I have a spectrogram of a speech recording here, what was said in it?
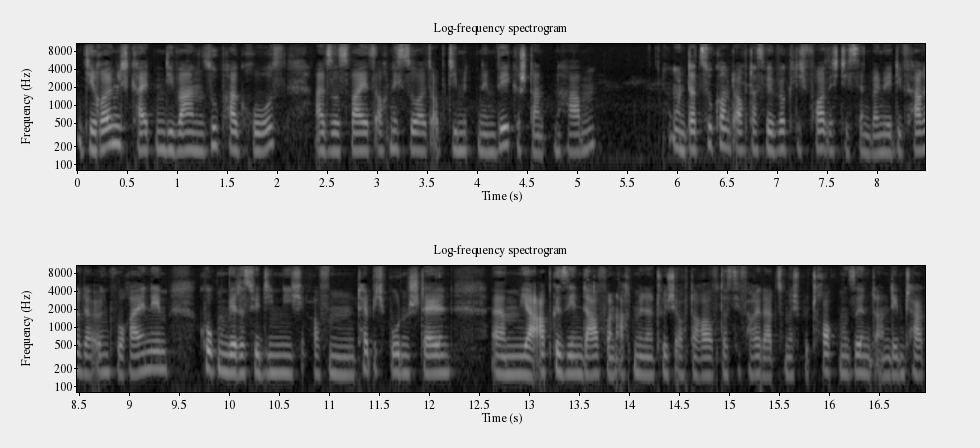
die Räumlichkeiten, die waren super groß. Also es war jetzt auch nicht so, als ob die mitten im Weg gestanden haben. Und dazu kommt auch, dass wir wirklich vorsichtig sind. Wenn wir die Fahrräder irgendwo reinnehmen, gucken wir, dass wir die nicht auf den Teppichboden stellen. Ähm, ja, abgesehen davon achten wir natürlich auch darauf, dass die Fahrräder zum Beispiel trocken sind. An dem Tag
